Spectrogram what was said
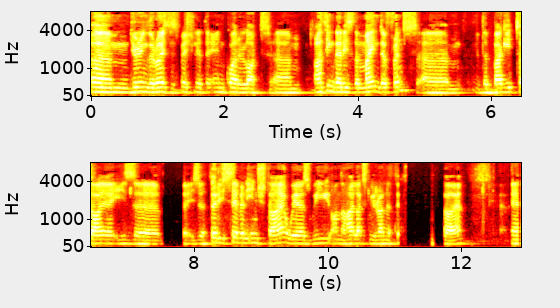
um, during the race, especially at the end, quite a lot. Um, I think that is the main difference. Um, the buggy tire is a is a 37 inch tire, whereas we on the Hilux we run a 30 tire. And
